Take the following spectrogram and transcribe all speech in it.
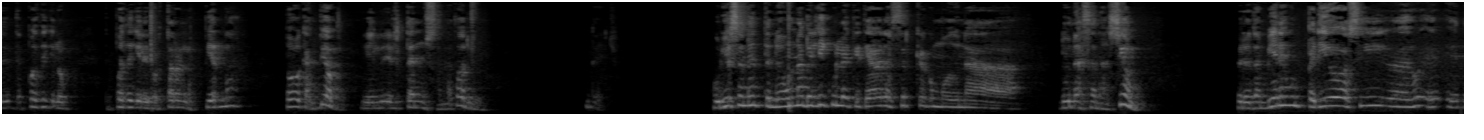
de- después de que después de que le cortaron las piernas, todo cambió pues, y él, él está en un sanatorio curiosamente no es una película que te habla acerca como de una de una sanación pero también es un periodo así eh, eh,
